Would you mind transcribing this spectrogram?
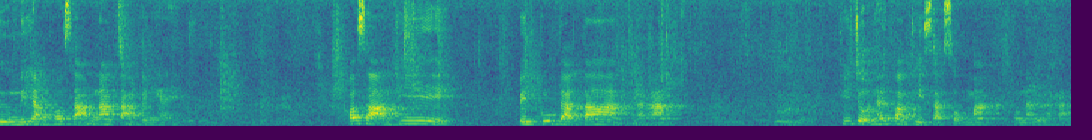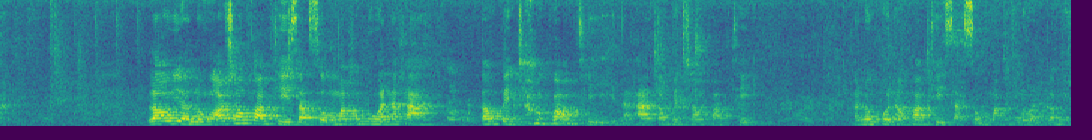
ลืมหรือยังข้อ 3 หน้าตาเป็นไง ข้อ 3 ที่เป็นกรุ๊ป Data นะคะ ที่โจทย์ให้ความถี่สะสมมาตรงนั้นนะคะ เราอย่าหลงเอาช่องความถี่สะสมมาคำนวณนะคะ ครับผมต้องเป็นช่องความถี่นะคะ ต้องเป็นช่องความถี่อันบางคนเอาความถี่สะสมมาคำนวณก็มี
